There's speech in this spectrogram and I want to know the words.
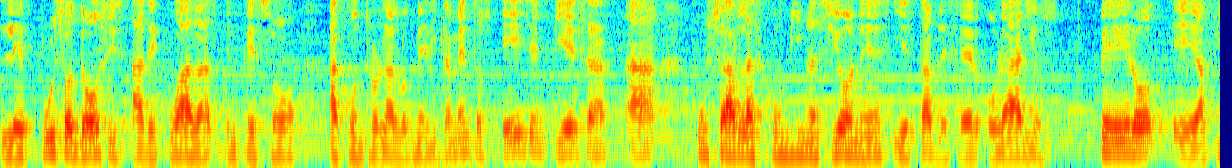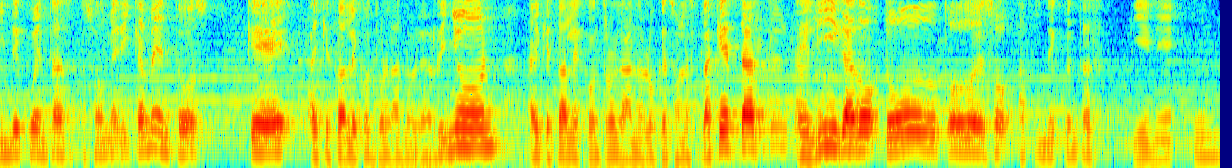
le puso dosis adecuadas, empezó a controlar los medicamentos. Ella empieza a usar las combinaciones y establecer horarios. Pero eh, a fin de cuentas son medicamentos que hay que estarle controlando el riñón, hay que estarle controlando lo que son las plaquetas, el hígado, todo, todo eso a fin de cuentas tiene un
